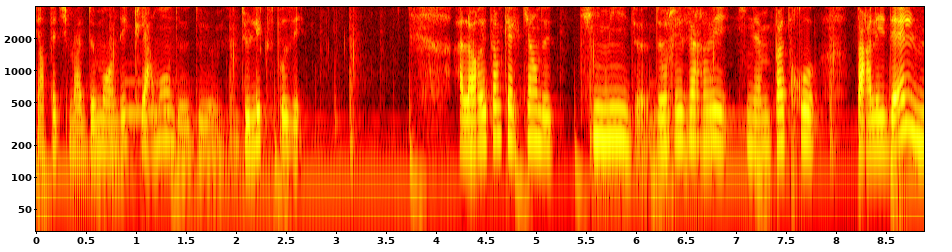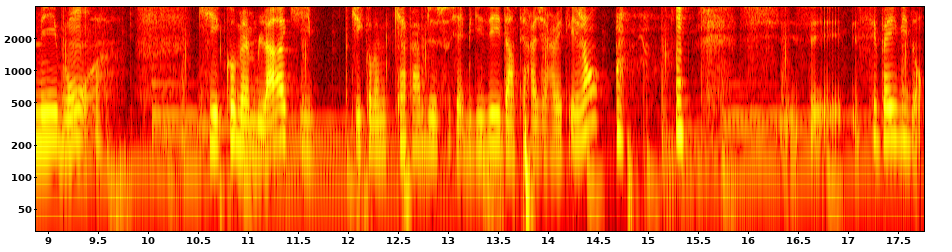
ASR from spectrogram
Et en fait, il m'a demandé clairement de, de, de l'exposer. Alors, étant quelqu'un de timide, de réservé, qui n'aime pas trop parler d'elle, mais bon, qui est quand même là, qui, qui est quand même capable de sociabiliser et d'interagir avec les gens, c'est pas évident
